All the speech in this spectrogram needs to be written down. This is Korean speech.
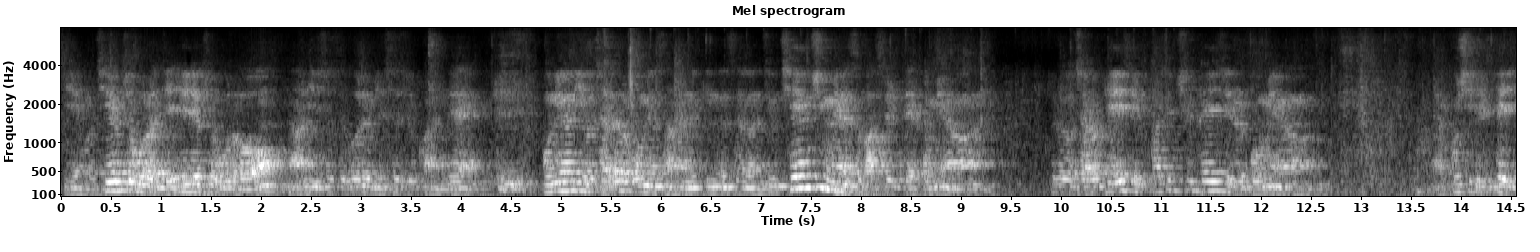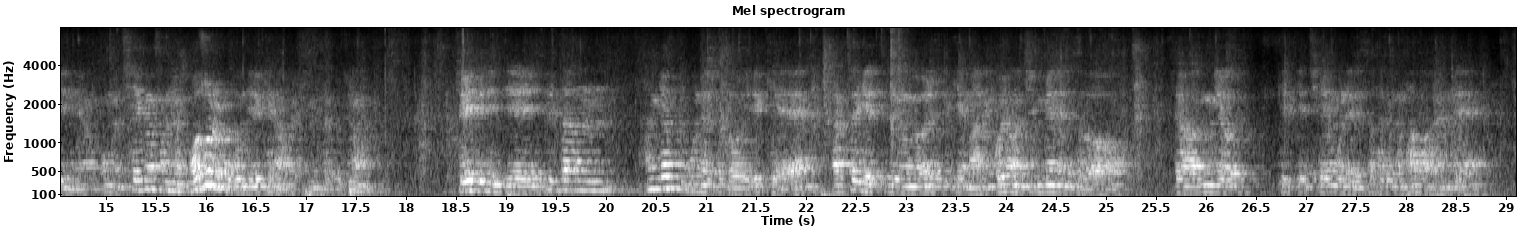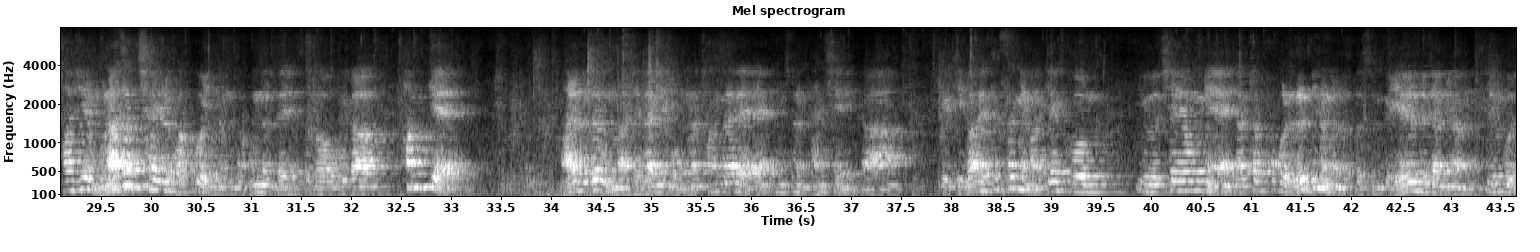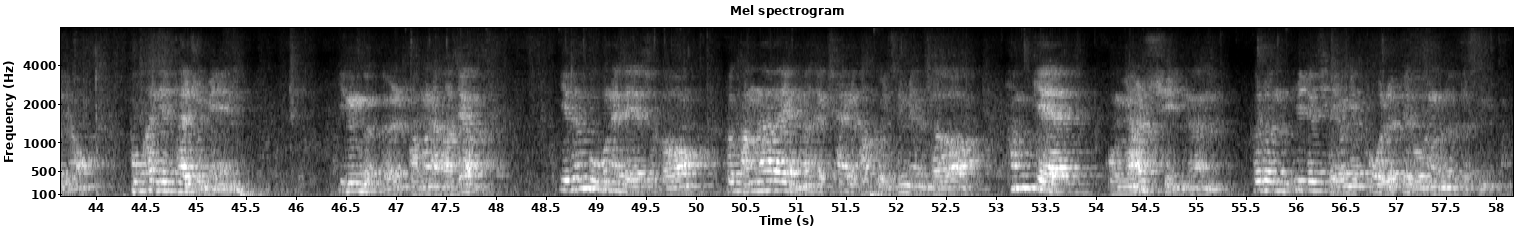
예, 뭐 지역적으로 이제 인력적으로 많이 있어서 어려움이 있었을 거 하는데 본의원이 이 자료를 보면서 하는 느낀 것은 지금 채용 측면에서 봤을 때 보면 주로 자료 페이지 87페이지를 보면 91페이지네요. 보면 최근 3년 보조를 부분 이렇게 나와 있습니다. 그죠? 저희들이 이제 일단 환경 부분에서도 이렇게 약자 계층을 이렇게 많이 고용한 측면에서 저학력 이렇게 채용을 해서 활용을 하고 하는데 사실 문화적 차이를 갖고 있는 부분에 대해서도 우리가 함께 말 그대로 문화재단이고 문화창달의 힘쓰는 단체니까 그 기관의 특성에 맞게끔 이 채용의 약자 폭을 넓히는 건 어떻습니까? 예를 들자면 이런 거죠. 북한 일탈 주민 이런 것들 방문하죠. 이런 부분에 대해서도 그 각 나라의 문화적 차이를 갖고 있으면서 함께 공유할 수 있는 그런 인력 채용의 폭을 넓혀보는 건 어떻습니까?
